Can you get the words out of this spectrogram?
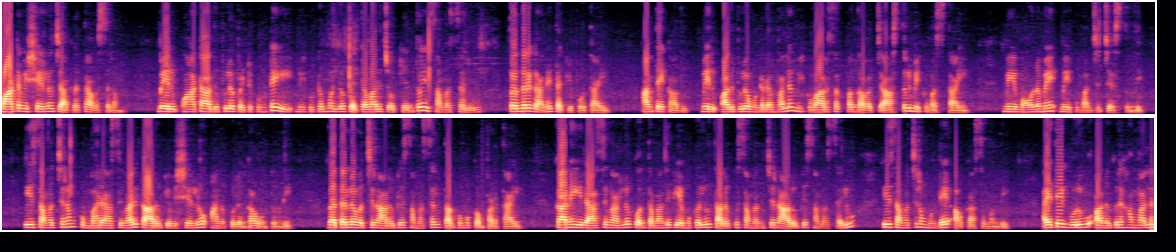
మాట విషయంలో జాగ్రత్త అవసరం. మీరు మాట అదుపులో పెట్టుకుంటే మీ కుటుంబంలో పెద్దవారి జోక్యంతో ఈ సమస్యలు తొందరగానే తగ్గిపోతాయి. అంతేకాదు మీరు అదుపులో ఉండడం వల్ల మీకు వారసత్వంగా వచ్చే ఆస్తులు మీకు వస్తాయి. మీ మౌనమే మీకు మంచి చేస్తుంది. ఈ సంవత్సరం కుంభరాశి వారికి ఆరోగ్య విషయంలో అనుకూలంగా ఉంటుంది. గతంలో వచ్చిన ఆరోగ్య సమస్యలు తగ్గుముఖం పడతాయి. కానీ ఈ రాశి వారిలో కొంతమందికి ఎముకలు తలకు సంబంధించిన ఆరోగ్య సమస్యలు ఈ సంవత్సరం ఉండే అవకాశం ఉంది. అయితే గురువు అనుగ్రహం వల్ల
